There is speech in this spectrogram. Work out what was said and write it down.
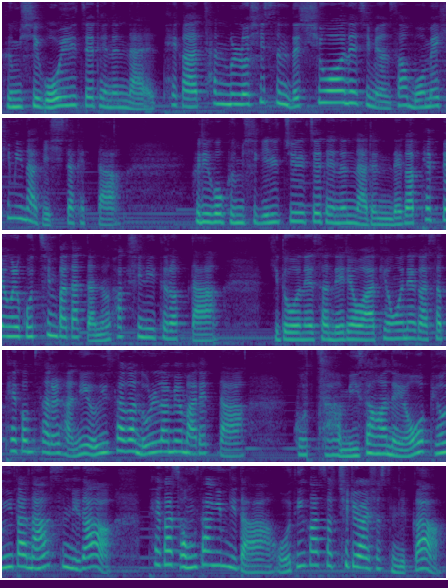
금식 5일째 되는 날 폐가 찬물로 씻은 듯 시원해지면서 몸에 힘이 나기 시작했다. 그리고 금식 일주일째 되는 날은 내가 폐병을 고침받았다는 확신이 들었다. 기도원에서 내려와 병원에 가서 폐 검사를 하니 의사가 놀라며 말했다. 고참 이상하네요. 병이 다 나았습니다. 폐가 정상입니다. 어디 가서 치료하셨습니까?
